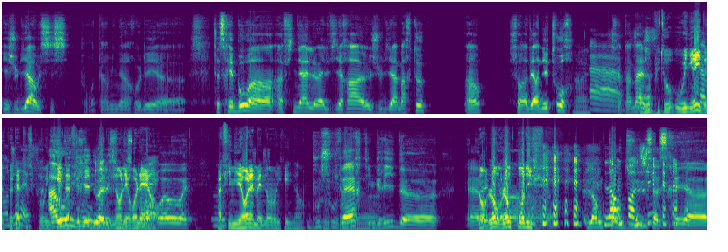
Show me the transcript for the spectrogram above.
est Julia aussi pour terminer un relais. euh. Ça serait beau un, un final Elvira euh, Julia Marteux, hein, sur un dernier tour. Ouais. Ce Ah, serait pas mal. Ou plutôt, ou Ingrid, du peut-être. Ah, Ingrid ou a fini Ingrid, ouais, elle maintenant les relais. Ouais, hein. ouais, ouais. A fini les relais maintenant, Ingrid. hein. Bouche Donc, ouverte, euh, Ingrid. Euh, Non, langue- langue pendue. langue Langue pendue, ça serait. euh,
